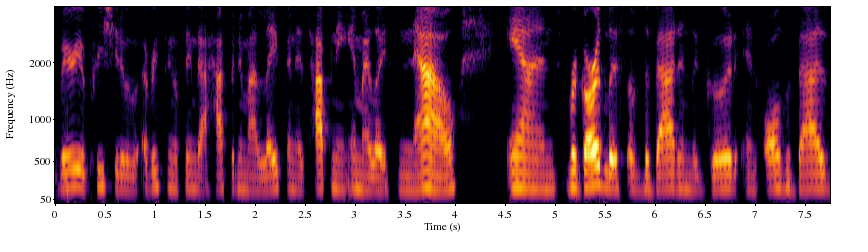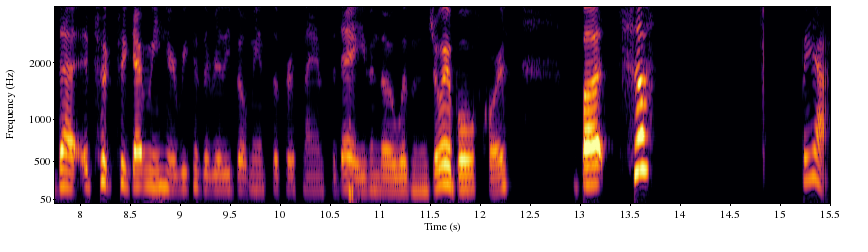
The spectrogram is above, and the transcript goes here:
very appreciative of every single thing that happened in my life and is happening in my life now. And regardless of the bad and the good and all the bad that it took to get me here, because it really built me into the person I am today, even though it wasn't enjoyable, of course. But, but yeah,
